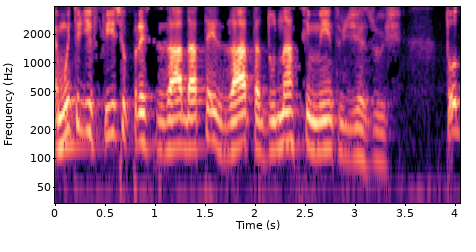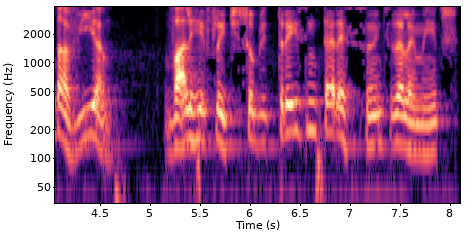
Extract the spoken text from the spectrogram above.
É muito difícil precisar a data exata do nascimento de Jesus. Todavia, vale refletir sobre três interessantes elementos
